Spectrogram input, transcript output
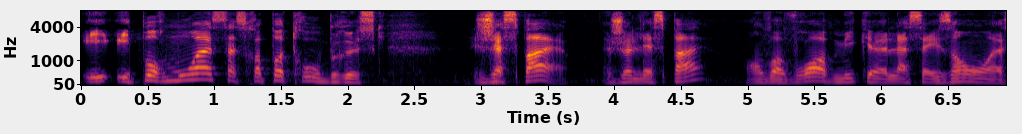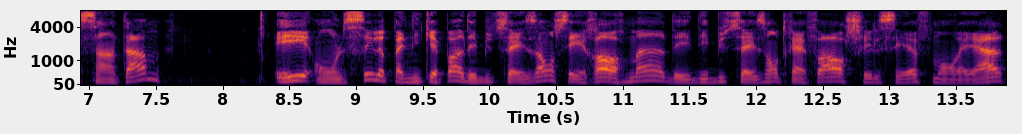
Et, pour moi, ça ne sera pas trop brusque. J'espère, je l'espère. On va voir, mais que la saison euh, s'entame. Et on le sait, là, paniquez pas en début de saison. C'est rarement des débuts de saison très forts chez le CF Montréal,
